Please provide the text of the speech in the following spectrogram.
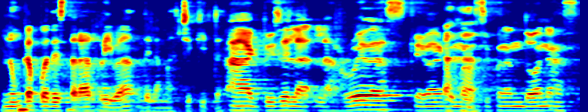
nunca puede estar arriba de la más chiquita. Ah, tú dices las ruedas que van como si fueran donas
